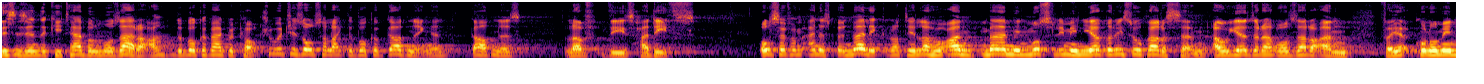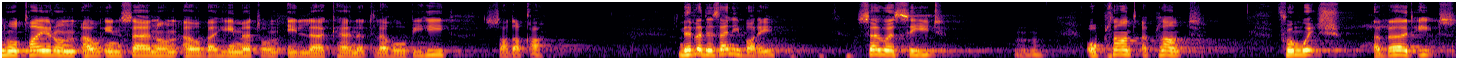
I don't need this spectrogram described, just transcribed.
This is in the Kitab al Muzara'a, the book of agriculture, which is also like the book of gardening, and gardeners love these hadiths. Also from Anas bin Malik radiallahu an, ما من مسلم يغرس غرسا أو يزرع زرعا فيأكل منه طير أو إنسان أو بهيمة إلا كانت له به صدقة. Never does anybody sow a seed hmm, or plant a plant from which a bird eats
